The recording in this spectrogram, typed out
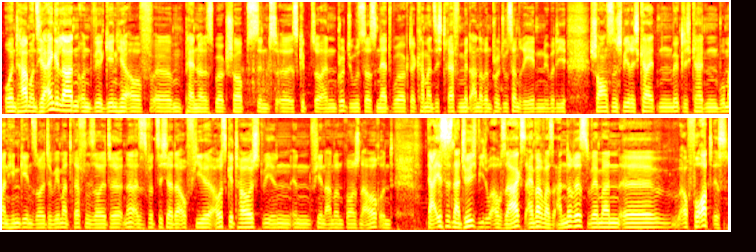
und haben uns hier eingeladen und wir gehen hier auf ähm, Panels, Workshops, sind, äh, es gibt so ein Producers Network, da kann man sich treffen, mit anderen Producern reden über die Chancen, Schwierigkeiten, Möglichkeiten, wo man hingehen sollte, wen man treffen sollte. Ne? Also es wird sich ja da auch viel ausgetauscht, wie in, in vielen anderen Branchen auch und da ist es natürlich, wie du auch sagst, einfach was anderes, wenn man äh, auch vor Ort ist.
